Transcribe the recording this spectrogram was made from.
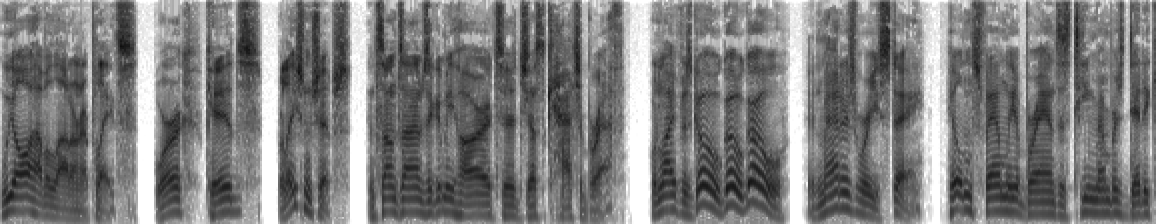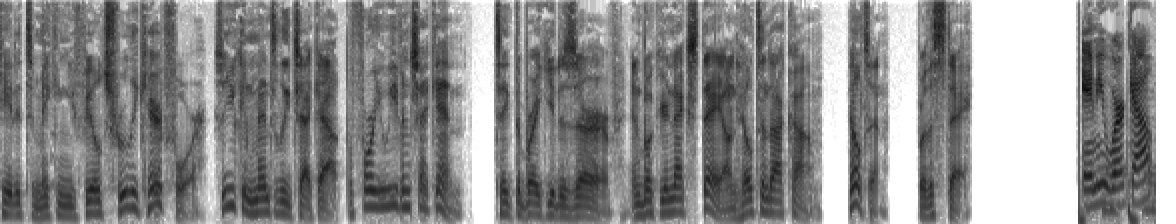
We all have a lot on our plates work, kids, relationships, and sometimes it can be hard to just catch a breath. When life is go, go, go, it matters where you stay. Hilton's family of brands is team members dedicated to making you feel truly cared for so you can mentally check out before you even check in. Take the break you deserve and book your next stay on Hilton.com. Hilton for the stay. Any workout,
